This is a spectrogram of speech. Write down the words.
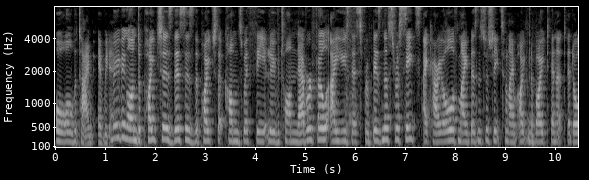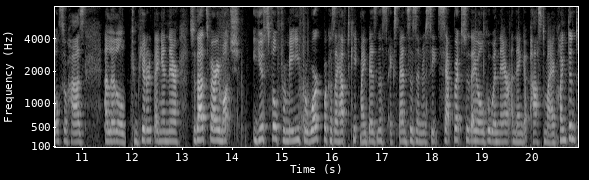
all the time, every day. Moving on to pouches, this is the pouch that comes with the Louis Vuitton Neverfull. I use this for business receipts. I carry all of my business receipts when I'm out and about in it. It also has a little computer thing in there. So that's very much useful for me for work because I have to keep my business expenses and receipts separate so they all go in there and then get passed to my accountant.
